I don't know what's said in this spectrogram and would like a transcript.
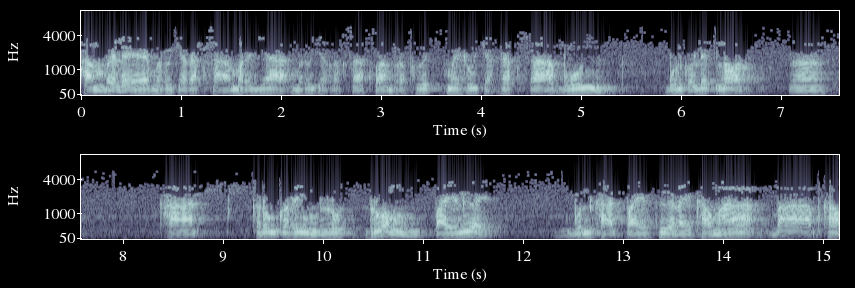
ทำไปแล้วไม่รู้จักรักษามารยาทไม่รู้จักรักษาความประพฤติ ไม่รู้จักรักษาบุญ บุญก็เล็ดลอดนะขาดกระรุ่งกระริ่งหลุดร่วงไปเรื่อย บุญขาดไปคืออะไรเข้ามา บาปเข้า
